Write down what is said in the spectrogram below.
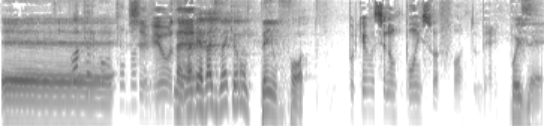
É... Boa pergunta. Boa Você pergunta. viu, Na, né? na verdade, não é que eu não tenho foto. Por que você não põe sua foto, Berg? Pois é.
